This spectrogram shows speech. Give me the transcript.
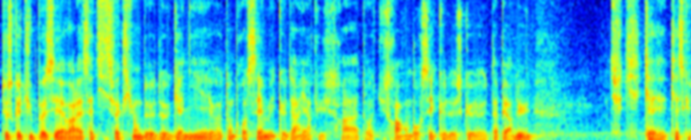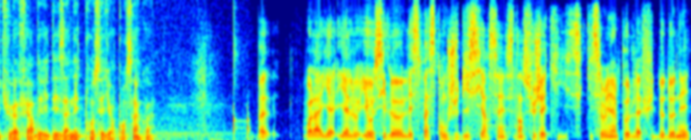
tout ce que tu peux, c'est avoir la satisfaction de, gagner euh, ton procès, mais que derrière, tu seras, remboursé que de ce que tu as perdu. Qu'est-ce que tu vas faire des, années de procédure pour ça, quoi? Bah, voilà, il y a, aussi le- l'espace-temps judiciaire. C'est un sujet qui, qui s'éloigne un peu de la fuite de données.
